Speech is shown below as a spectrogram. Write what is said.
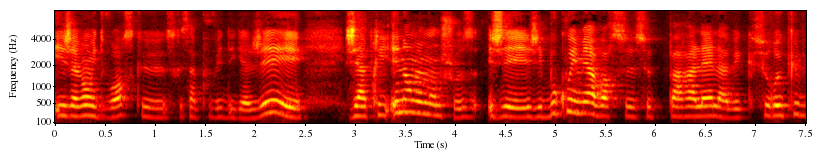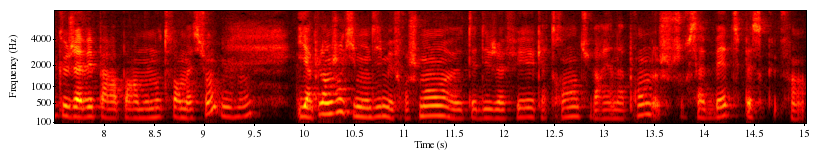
et j'avais envie de voir ce que, ce que ça pouvait dégager. Et j'ai appris énormément de choses. J'ai j'ai beaucoup aimé avoir ce, ce parallèle avec ce recul que j'avais par rapport à mon autre formation. Mhm. Il y a plein de gens qui m'ont dit, mais franchement, euh, t'as déjà fait 4 ans, tu vas rien apprendre. Je trouve ça bête parce que, enfin,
